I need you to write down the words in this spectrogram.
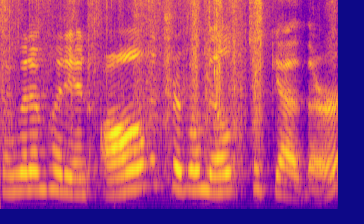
So I'm going to put in all the triple milk together.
